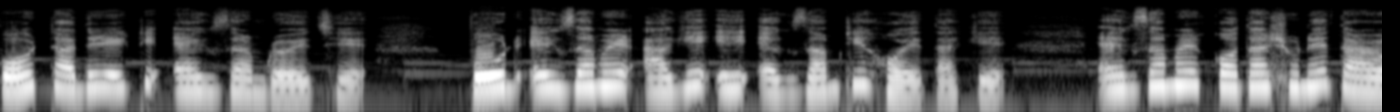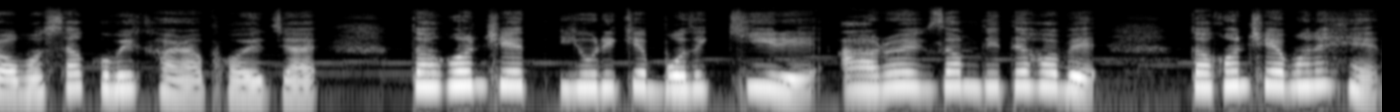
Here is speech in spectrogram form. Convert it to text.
পর তাদের একটি এক্সাম রয়েছে। বোর্ড এক্সামের আগে এই এক্সামটি হয়ে থাকে। এক্সামের কথা শুনে তার অবস্থা খুবই খারাপ হয়ে যায়। তখন সে ইউরিকে বলে, কি রে আরও এক্সাম দিতে হবে? তখন সে বলে হ্যাঁ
